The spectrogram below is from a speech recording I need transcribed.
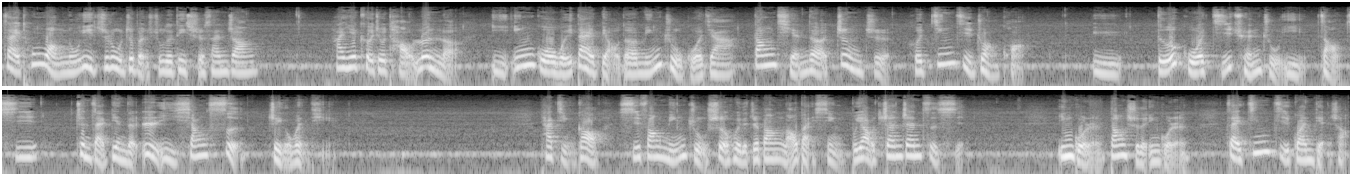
在《通往奴役之路》这本书的第十三章，哈耶克就讨论了。以英国为代表的民主国家当前的政治和经济状况，与德国极权主义早期正在变得日益相似这个问题，他警告西方民主社会的这帮老百姓不要沾沾自喜。英国人当时的英国人，在经济观点上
